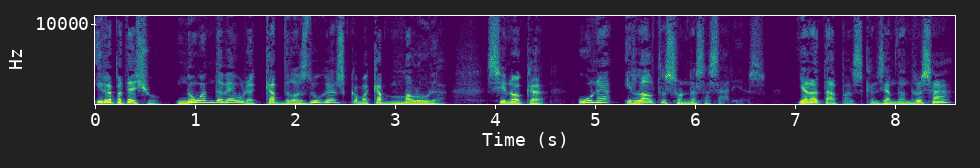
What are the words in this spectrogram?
I repeteixo, no ho hem de veure cap de les dues com a cap malura, sinó que una i l'altra són necessàries. hi ha etapes que ens hem d'endreçar,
